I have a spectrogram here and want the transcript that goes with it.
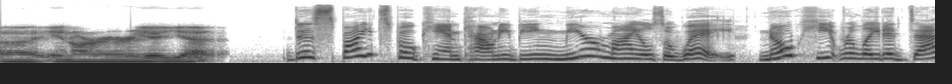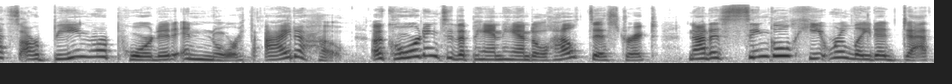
uh, in our area yet. Despite Spokane County being mere miles away, no heat related deaths are being reported in North Idaho. According to the Panhandle Health District, not a single heat related death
